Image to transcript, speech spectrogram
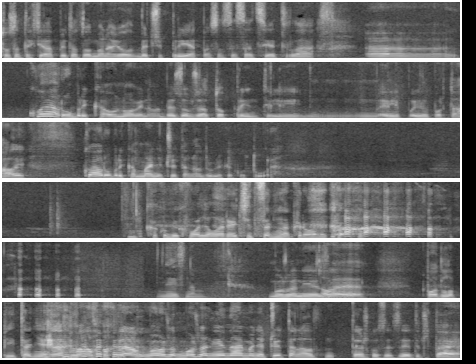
to sam te htjela pitati odmah već i prije, pa sam se sad sjetila. E, koja rubrika u novinama, bez obzira to print ili, ili, portali, koja rubrika manje čitana od rubrike kulture? Kako bih voljela reći crna kronika. ne znam. Možda nije za... Ovo je podlo pitanje. možda, možda nije najmanje čitana, ali teško se sjetiti šta je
